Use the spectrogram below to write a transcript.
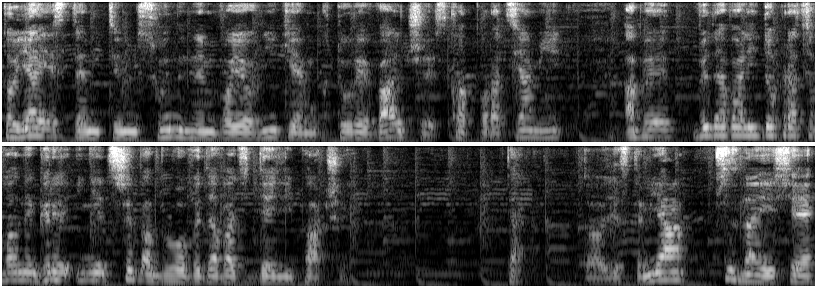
to ja jestem tym słynnym wojownikiem, który walczy z korporacjami, aby wydawali dopracowane gry i nie trzeba było wydawać daily patchy. Tak, to jestem ja, przyznaję się.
